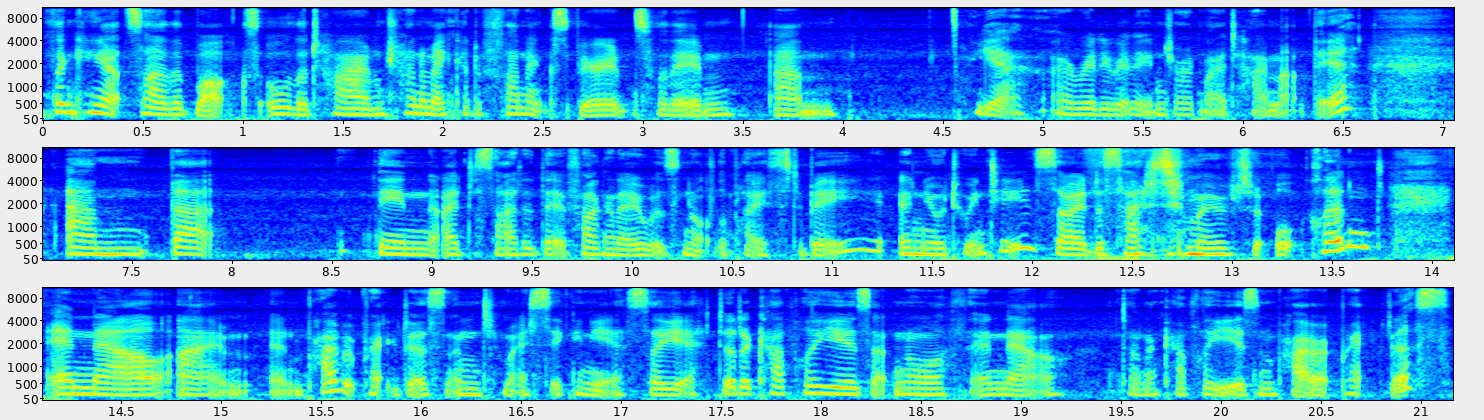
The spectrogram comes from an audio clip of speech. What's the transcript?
thinking outside the box all the time, trying to make it a fun experience for them. Um, yeah, I really, really enjoyed my time up there. Um, but then I decided that Whangarei was not the place to be in your 20s, so I decided to move to Auckland, and now I'm in private practice into my second year. So, yeah, did a couple of years up north, and now done a couple of years in private practice.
